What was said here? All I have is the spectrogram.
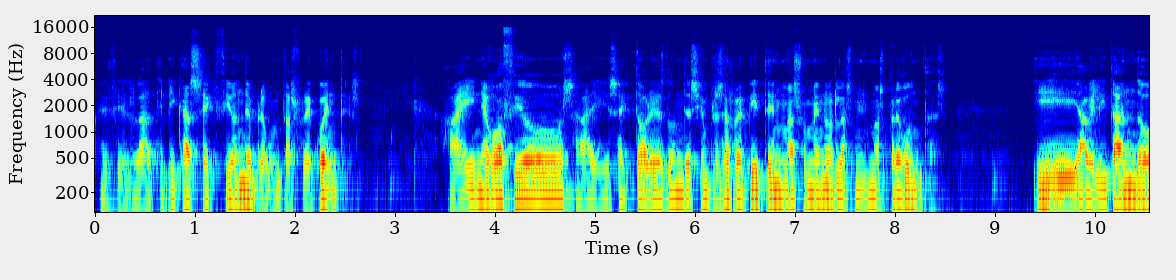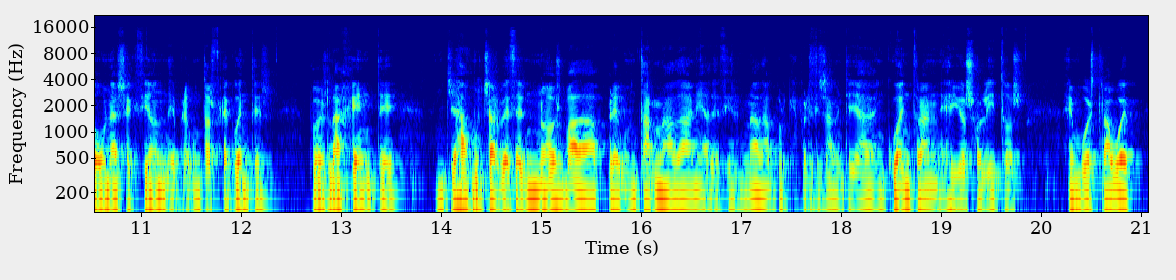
es decir, la típica sección de preguntas frecuentes. Hay negocios, hay sectores donde siempre se repiten más o menos las mismas preguntas. Y habilitando una sección de preguntas frecuentes, pues la gente ya muchas veces no os va a preguntar nada ni a decir nada porque precisamente ya encuentran ellos solitos en vuestra web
